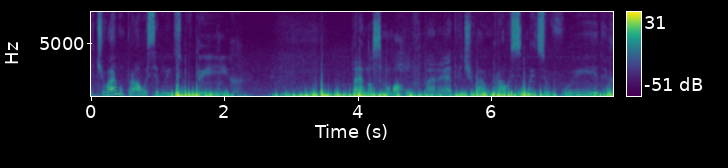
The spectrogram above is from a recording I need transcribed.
Відчуваємо праву сідницю. Вдих. Переносимо вагу вперед, відчуваємо праву сідницю, видих.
